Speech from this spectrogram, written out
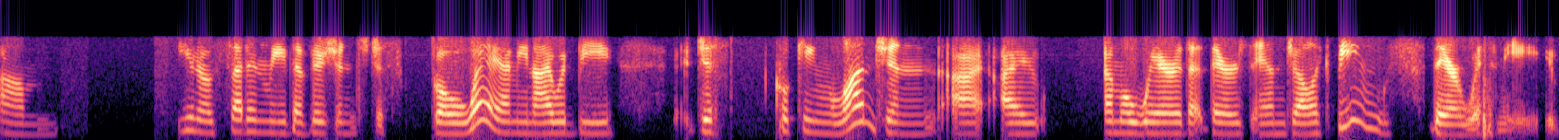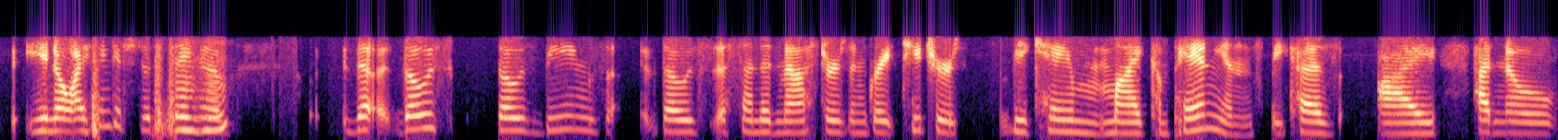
um you know suddenly the visions just go away i mean i would be just cooking lunch and i i am aware that there's angelic beings there with me you know i think it's just thing mm-hmm. of the, those those beings those ascended masters and great teachers became my companions because I had no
